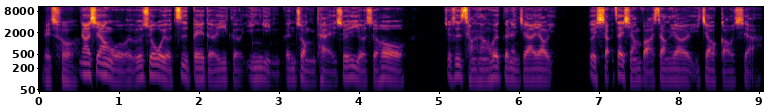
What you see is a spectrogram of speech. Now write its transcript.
没错。那像我，比如说我有自卑的一个阴影跟状态，所以有时候就是常常会跟人家要对想在想法上要一较高下，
